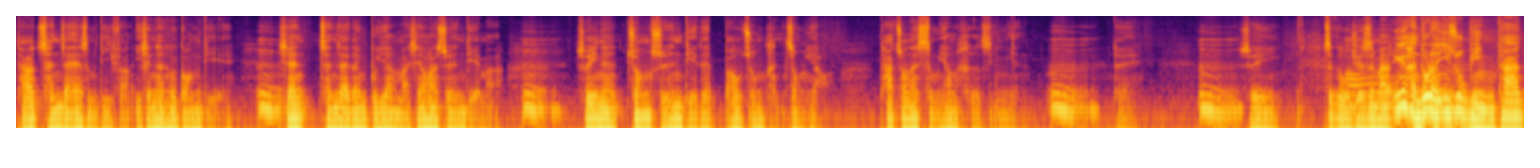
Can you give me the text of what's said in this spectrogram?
他要承载在什么地方。以前可能会光碟，嗯，现在承载东西不一样嘛，现在换随身碟嘛，嗯，所以呢，装随身碟的包装很重要，它装在什么样的盒子里面？嗯，对，嗯，所以这个我觉得是蛮，因为很多人艺术品它。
